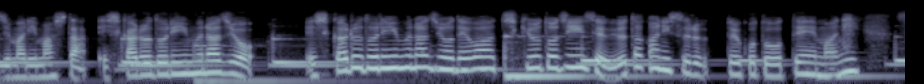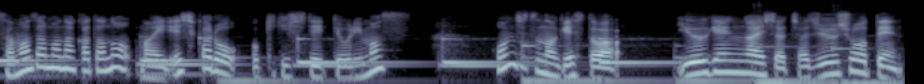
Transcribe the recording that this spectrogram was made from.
始まりましたエシカルドリームラジオ。エシカルドリームラジオでは地球と人生を豊かにするということをテーマに様々な方のマイエシカルをお聞きしていっております。本日のゲストは有限会社茶獣商店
